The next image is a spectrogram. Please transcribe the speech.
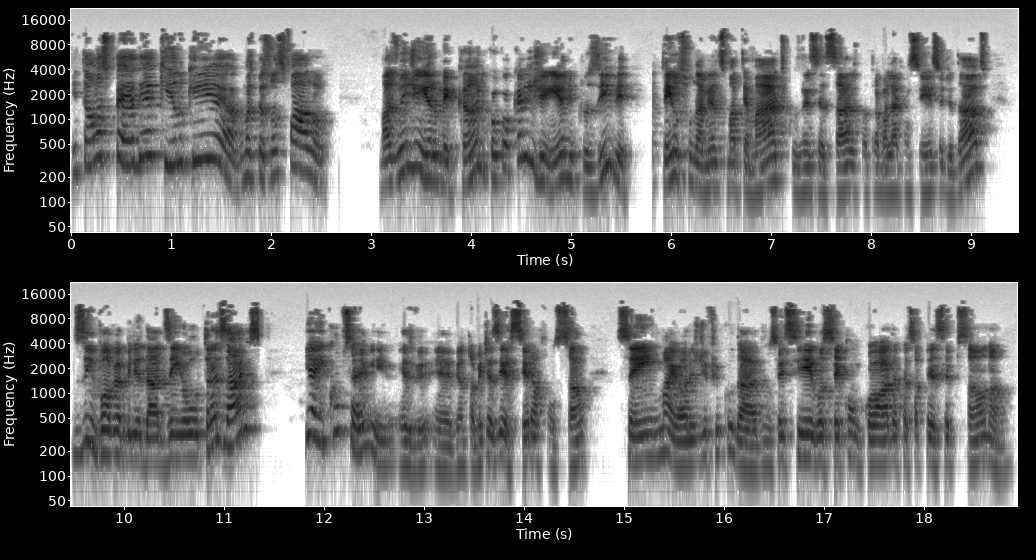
Então, elas pedem aquilo que algumas pessoas falam. Mas o engenheiro mecânico, ou qualquer engenheiro, inclusive, tem os fundamentos matemáticos necessários para trabalhar com ciência de dados, desenvolve habilidades em outras áreas e aí consegue, eventualmente, exercer a função sem maiores dificuldades. Não sei se você concorda com essa percepção ou não.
